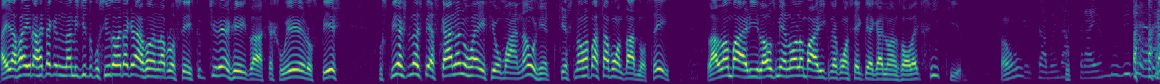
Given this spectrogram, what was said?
aí nós vai, nós vai tá, na medida do possível, nós vai estar gravando lá pra vocês, tudo que tiver jeito lá, as cachoeiras, os peixes. Os peixes que nós pescar, nós não vai filmar não, gente, porque senão vai passar vontade de vocês. Lá lambari, lá os menores lambari que nós conseguimos pegar no anzol lá é de 5 quilos. Então, Pelo tamanho das traias, eu não duvido não, né?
